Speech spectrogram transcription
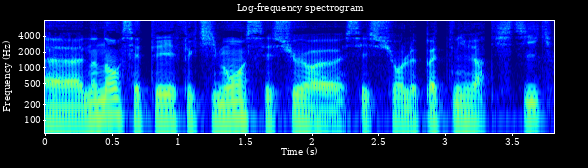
Euh, non non, c'était effectivement c'est sur euh, c'est sur le patinage artistique.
